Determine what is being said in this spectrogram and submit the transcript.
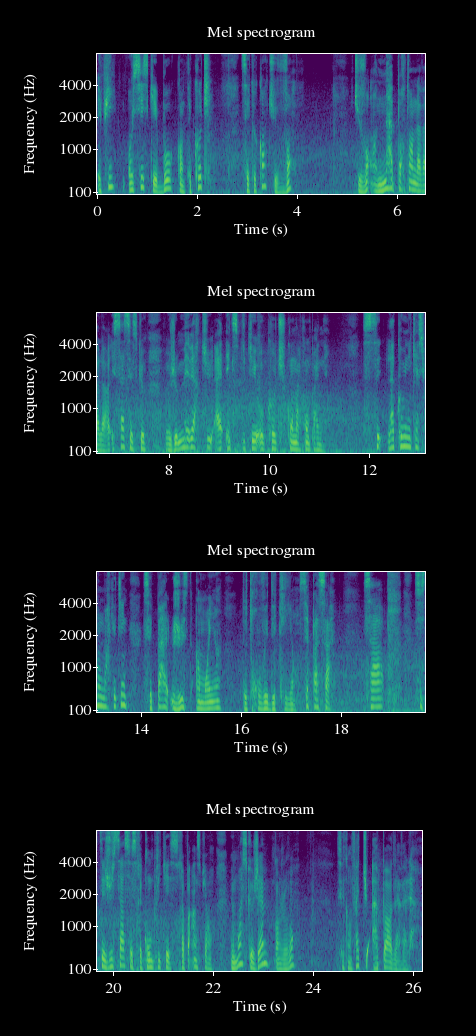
Et puis aussi, ce qui est beau quand tu es coach, c'est que quand tu vends, tu vends en apportant de la valeur. Et ça, c'est ce que euh, je m'évertue à expliquer aux coachs qu'on accompagne. C'est la communication, le marketing, c'est pas juste un moyen de trouver des clients. C'est pas ça. Ça, si c'était juste ça, ce serait compliqué, ce serait pas inspirant. Mais moi, ce que j'aime quand je vends, c'est qu'en fait, tu apportes de la valeur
